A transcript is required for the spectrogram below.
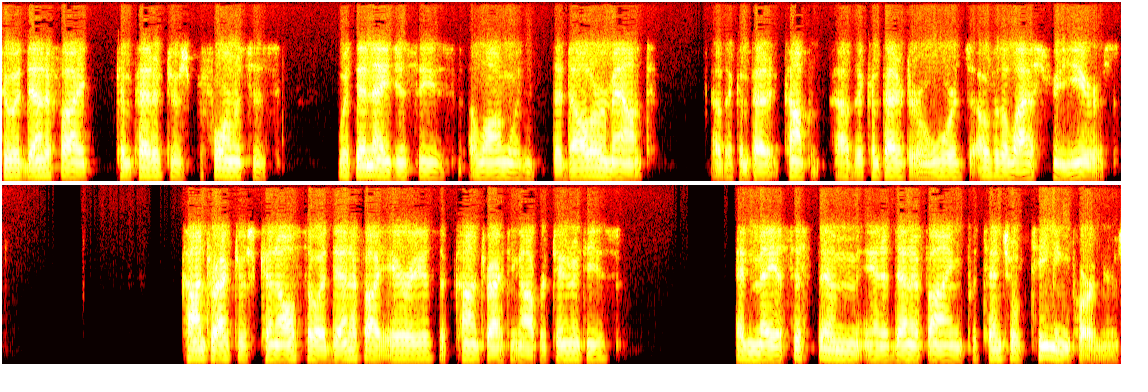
to identify competitors' performances within agencies along with the dollar amount of the, compet of the competitor awards over the last few years. Contractors can also identify areas of contracting opportunities and may assist them in identifying potential teaming partners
